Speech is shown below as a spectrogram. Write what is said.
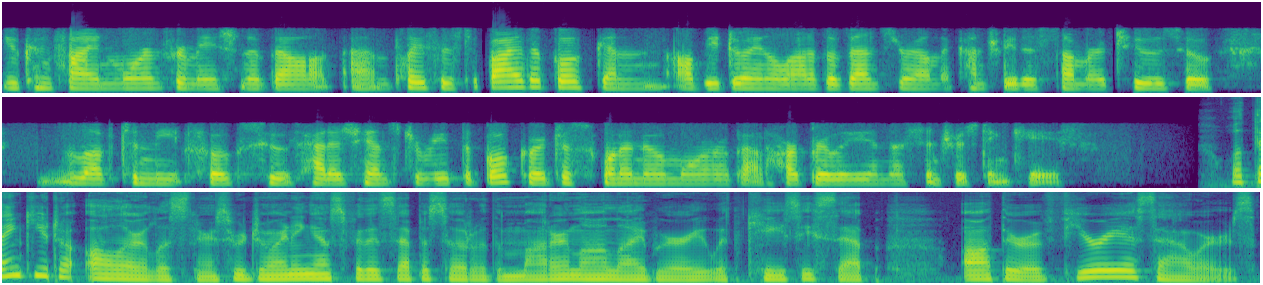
you can find more information about um, places to buy the book. And I'll be doing a lot of events around the country this summer, too. So love to meet folks who've had a chance to read the book or just want to know more about Harper Lee and this interesting case. Well, thank you to all our listeners for joining us for this episode of the Modern Law Library with Casey Cep, author of Furious Hours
